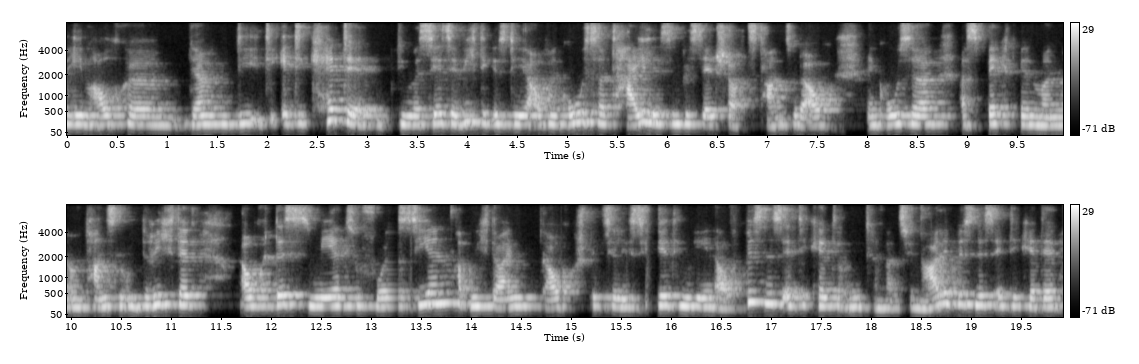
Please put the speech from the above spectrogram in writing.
eben auch äh, ja, die, die Etikette, die mir sehr, sehr wichtig ist, die ja auch ein großer Teil ist im Gesellschaftstanz oder auch ein großer Aspekt, wenn man Tanzen unterrichtet, auch das mehr zu forcieren, habe mich da auch spezialisiert hingehend auf Business-Etikette und internationale Business-Etikette.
